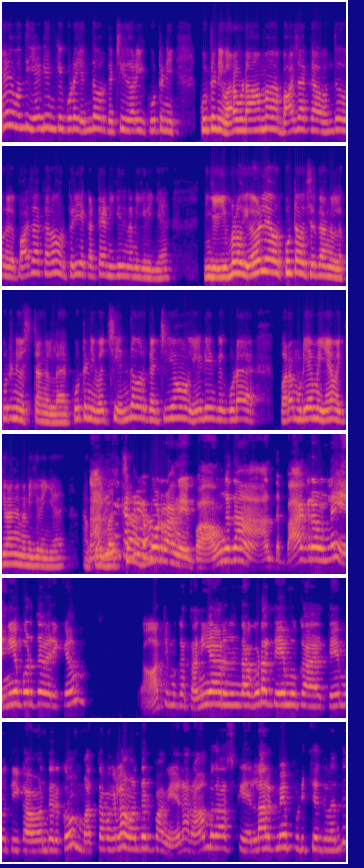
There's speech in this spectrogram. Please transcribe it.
ஏன் வந்து ஏடிஎம்கே கூட எந்த ஒரு கட்சி இது வரைக்கும் கூட்டணி கூட்டணி வரவிடாம பாஜக வந்து ஒரு பாஜக தான் ஒரு பெரிய கட்டையா நிக்குதுன்னு நினைக்கிறீங்க? நீங்க இவ்வளவு ஏர்லியா ஒரு கூட்டம் வச்சிருக்காங்கல்ல கூட்டணி வச்சுட்டாங்கல்ல கூட்டணி வச்சு எந்த ஒரு கட்சியும் ஏடிஎம்கே கூட வர முடியாம ஏன் வைக்கிறாங்கன்னு நினைக்கிறீங்க? போடுறாங்க இப்ப. அவங்கதான் அந்த பேக்ரவுண்ட்ல என்னைய பொறுத்த வரைக்கும் அதிமுக தனியா இருந்தா கூட தேமுக தேமுதிக வந்திருக்கும் மத்தவங்க எல்லாம் வந்திருப்பாங்க. ஏன்னா ராமதாஸ்க்கு எல்லாருக்குமே பிடிச்சது வந்து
